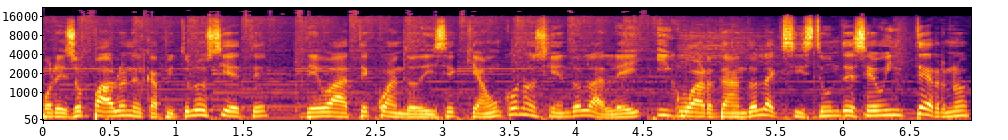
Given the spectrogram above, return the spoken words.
Por eso Pablo en el capítulo 7 debate cuando dice que aún conociendo la ley y guardándola existe un deseo interno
